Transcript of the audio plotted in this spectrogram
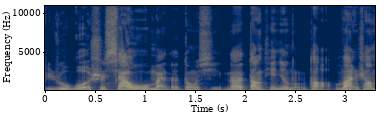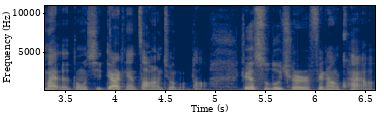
如果是下午买的东西，那当天就能到；晚上买的东西，第二天早上就能到，这个速度确实非常快啊。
